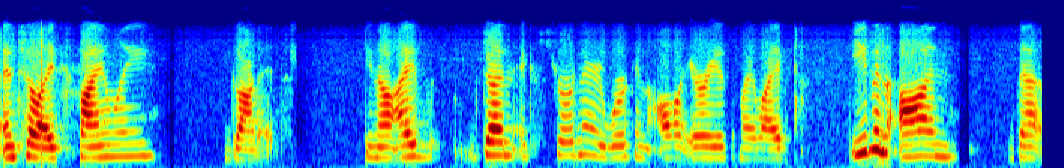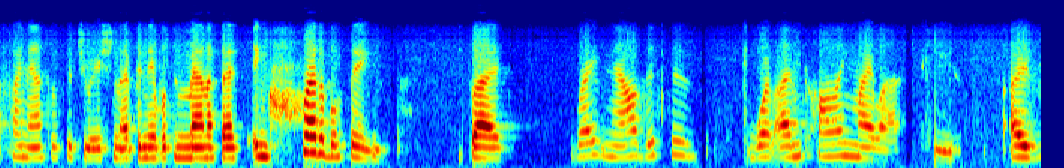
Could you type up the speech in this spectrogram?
until I finally got it. You know, I've done extraordinary work in all areas of my life. Even on that financial situation, I've been able to manifest incredible things. But right now, this is what I'm calling my last piece. I've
